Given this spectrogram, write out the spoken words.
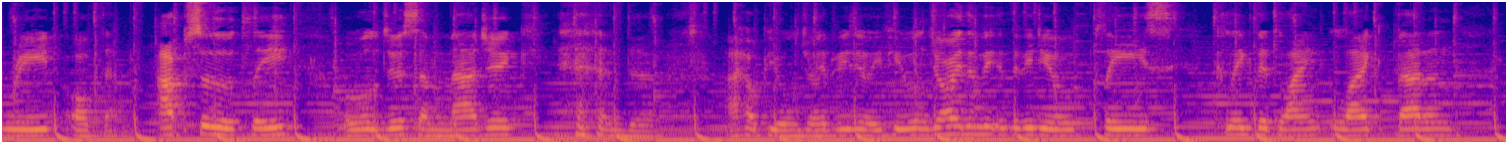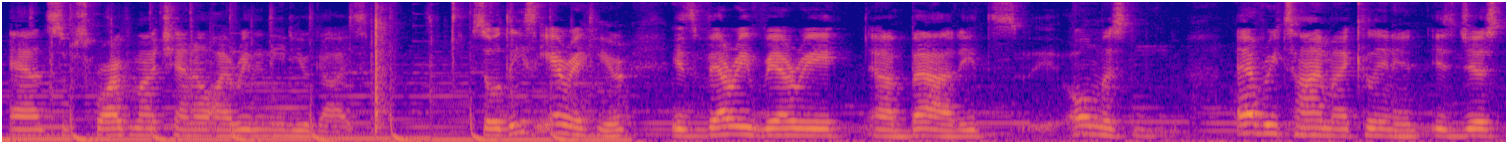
rid of them. Absolutely. We will do some magic, and uh, I hope you enjoy the video. If you enjoy the, the video, please click that like, like button and subscribe to my channel. I really need you guys. So this area here is very very uh, bad. It's almost every time I clean it, it's just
